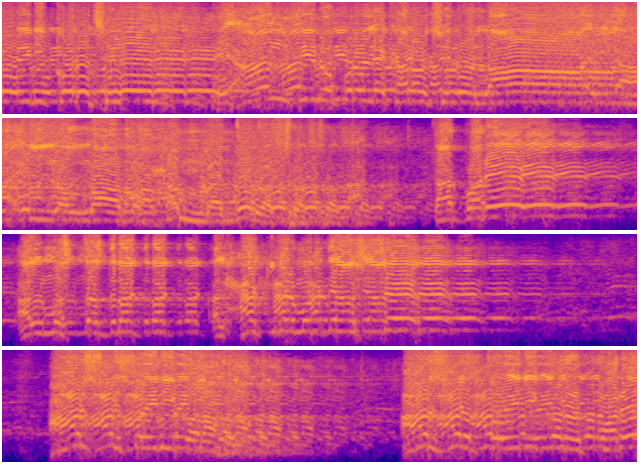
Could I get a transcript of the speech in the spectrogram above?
তৈরি করেছিলেন। এই আংটির উপরে লেখানো ছিল লা ইলাহা ইল্লাল্লাহ মুহাম্মাদুর রাসূলুল্লাহ। তারপরে আল মুস্তাদরাক আল হাকিমের মধ্যে আসছে আরশকে তৈরি করা হলো। তৈরি করার পরে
